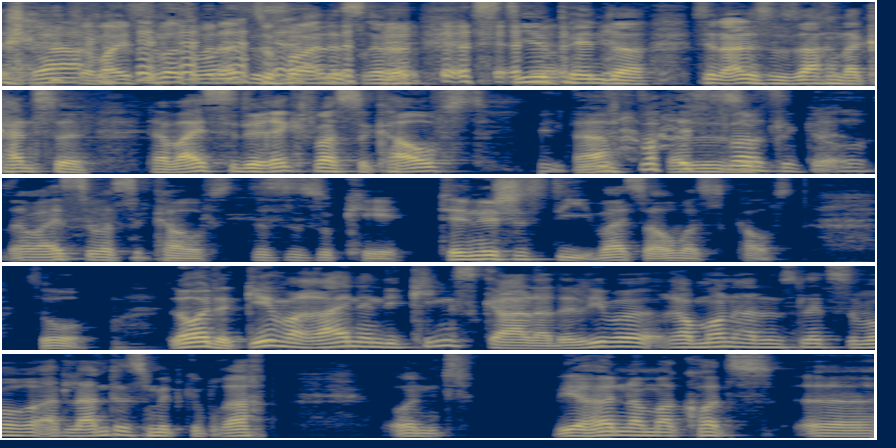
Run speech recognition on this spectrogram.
Ja. Da weißt du, was man Das dazu ist alles Panther sind alles so Sachen, da kannst du, da weißt du direkt, was du kaufst. Ja, Da das weißt ist du, was okay. du kaufst. Da weißt du, was du kaufst. Das ist okay. Tenacious D, weißt du auch, was du kaufst. So. Leute, gehen wir rein in die King-Skala. Der liebe Ramon hat uns letzte Woche Atlantis mitgebracht und wir hören noch mal kurz äh,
